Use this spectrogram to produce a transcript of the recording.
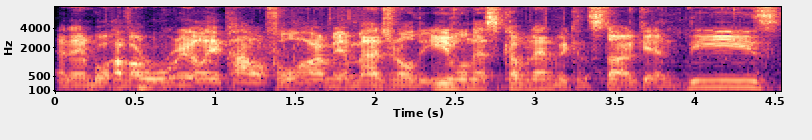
And then we'll have a really powerful army. Imagine all the evilness coming in. We can start getting these.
